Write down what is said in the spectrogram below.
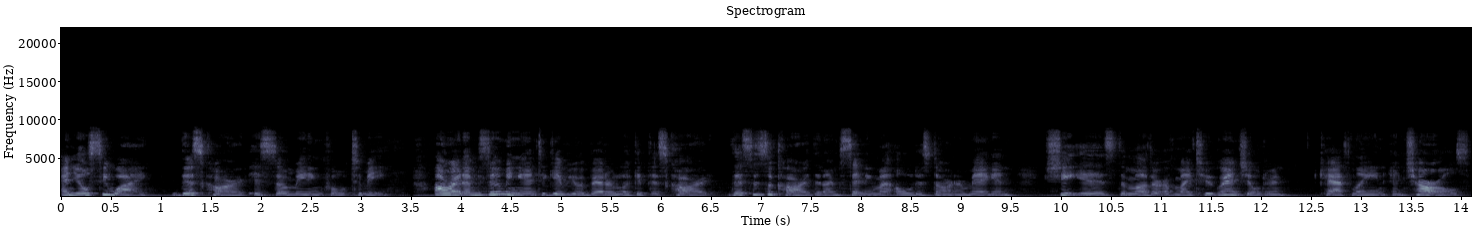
and you'll see why this card is so meaningful to me. All right, I'm zooming in to give you a better look at this card. This is a card that I'm sending my oldest daughter, Megan. She is the mother of my two grandchildren, Kathleen and Charles.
